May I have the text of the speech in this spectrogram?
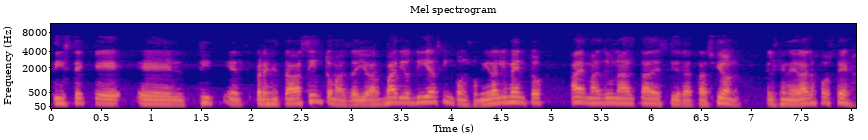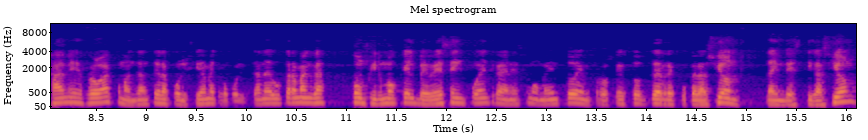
dice que él, presentaba síntomas de llevar varios días sin consumir alimento, además de una alta deshidratación. El general José James Roa, comandante de la Policía Metropolitana de Bucaramanga, confirmó que el bebé se encuentra en este momento en proceso de recuperación. La investigación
